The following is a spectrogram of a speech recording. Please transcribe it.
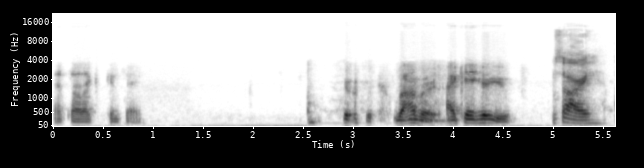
that's all I can say. Robert, I can't hear you. Sorry.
